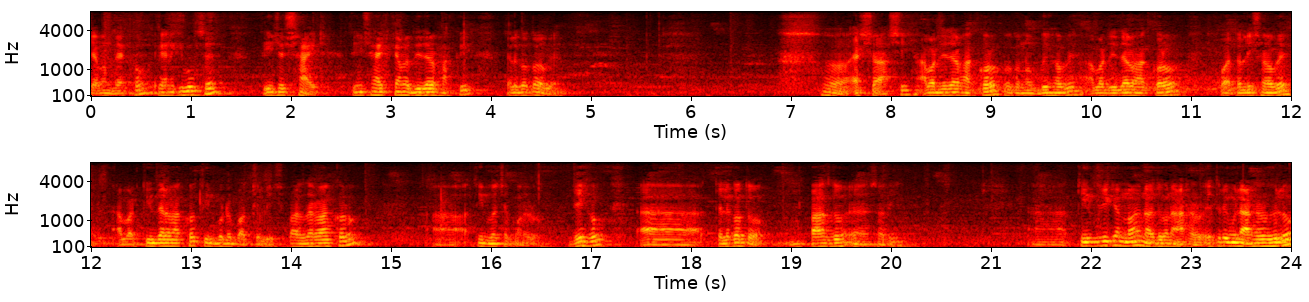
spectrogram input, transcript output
যেমন দেখো, এখানে কি বলছে? তিনশো ষাট। তিনশো ষাটকে আমরা দুই দ্বারা ভাগ করি, তাহলে কত হবে? একশো আশি। আবার দুই দ্বারা ভাগ করো, কত? নব্বই হবে। আবার দুই দ্বারা ভাগ করো, পঁয়তাল্লিশ হবে। আবার তিন দ্বারা ভাগ করো, তিন পনেরো পঁয়তাল্লিশ। পাঁচ দ্বারা ভাগ করো তিন বছর পনেরো। যাই হোক তাহলে কত? পাঁচ সরি তিন তিরিকা নয় নয় দুগুণে আঠারো। এ মিলে আঠারো হলো,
